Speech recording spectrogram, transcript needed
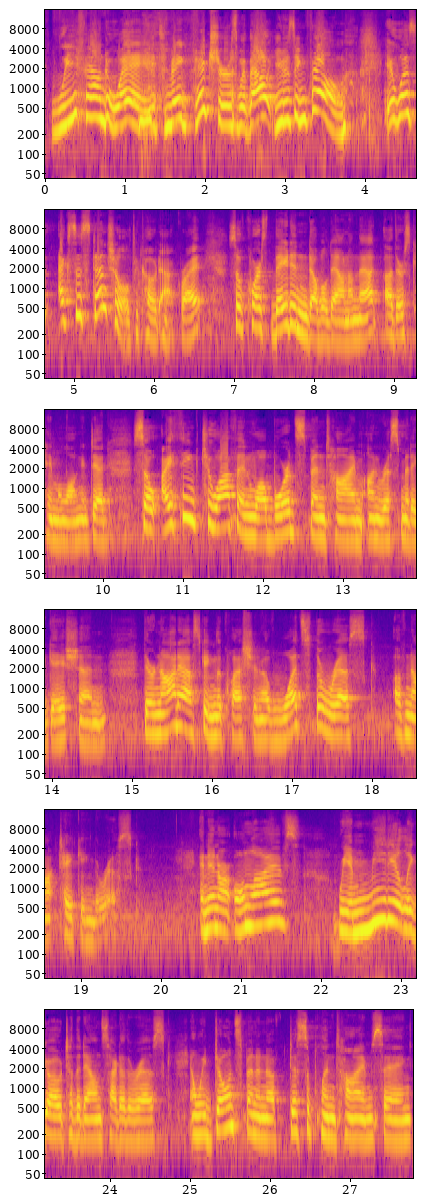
we found a way to make pictures without using film. It was existential to Kodak, right? So, of course, they didn't double down on that. Others came along and did. So, I think too often while boards spend time on risk mitigation, they're not asking the question of what's the risk of not taking the risk. And in our own lives, we immediately go to the downside of the risk and we don't spend enough disciplined time saying,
